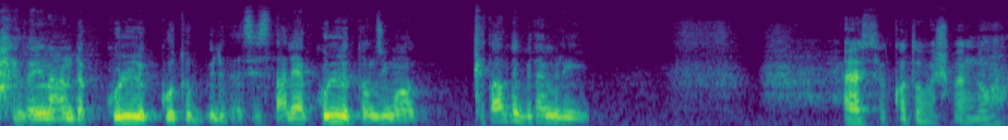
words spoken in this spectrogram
إحنا لقينا عندك كل الكتب اللي تأسست عليها كل التنظيمات. كانت عندك بتعمل إيه؟ حاسس الكتب مش ممنوعه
